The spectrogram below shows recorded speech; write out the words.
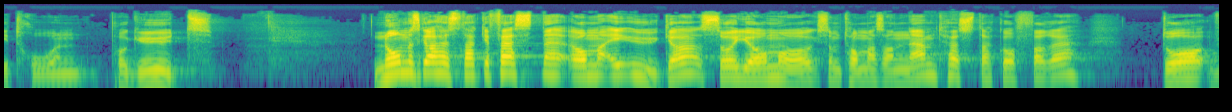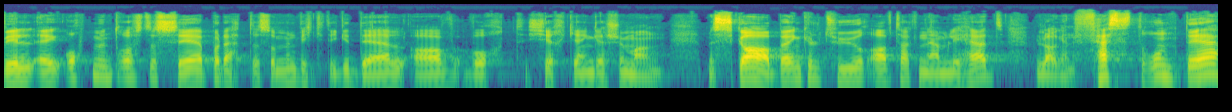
i troen på Gud. Når vi skal ha høsttakkefest om ei uke, så gjør vi òg, som Thomas har nevnt, høsttakeofferet. Da vil jeg oppmuntre oss til å se på dette som en viktig del av vårt kirkeengasjement. Vi skaper en kultur av takknemlighet. Vi lager en fest rundt det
